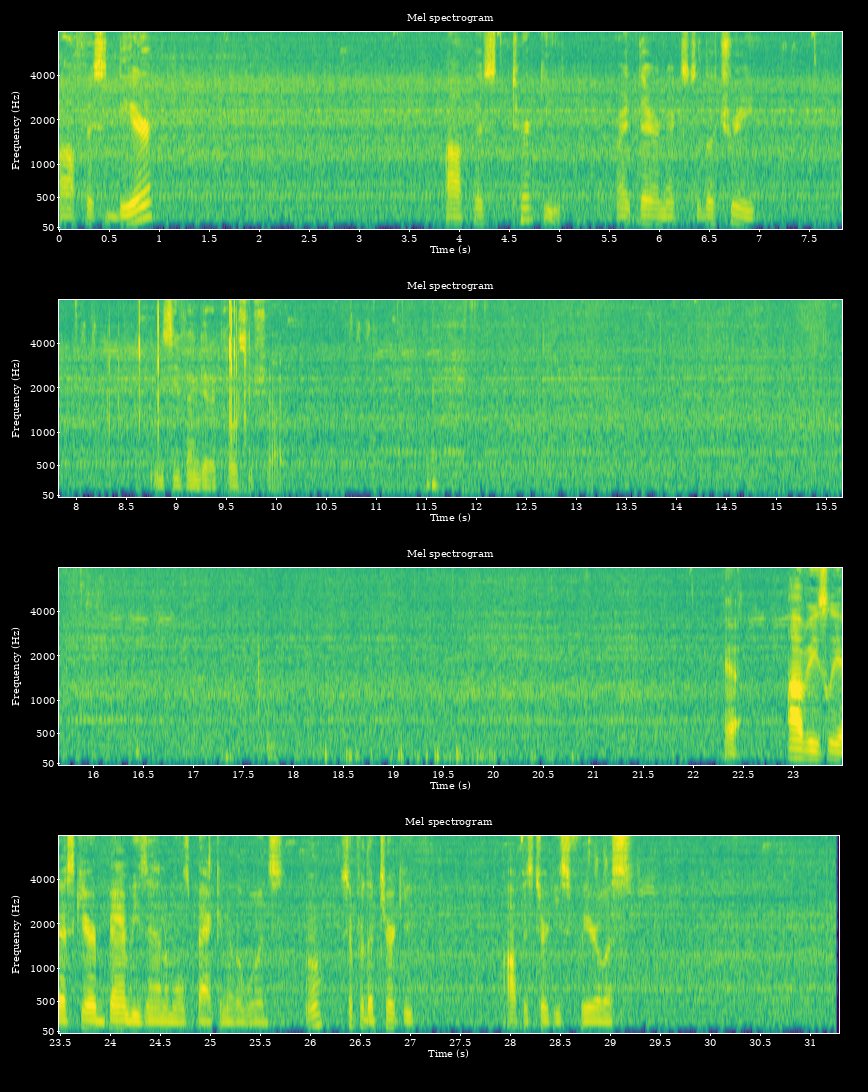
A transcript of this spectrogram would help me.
Office deer. Office turkey. Right there next to the tree. Let me see if I can get a closer shot. Yeah, obviously I scared Bambi's animals back into the woods. Well, except for the turkey. Office turkey's fearless.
